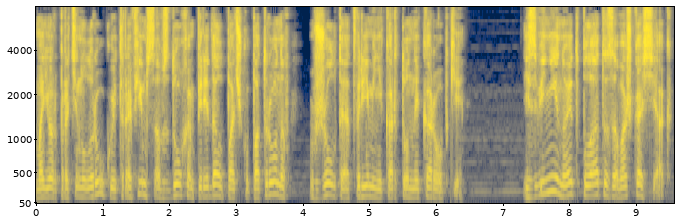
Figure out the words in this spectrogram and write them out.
Майор протянул руку, и Трофим со вздохом передал пачку патронов в желтой от времени картонной коробке. «Извини, но это плата за ваш косяк.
